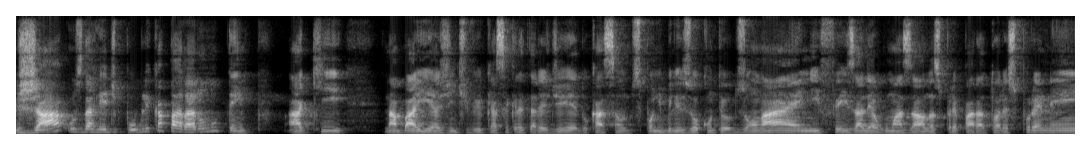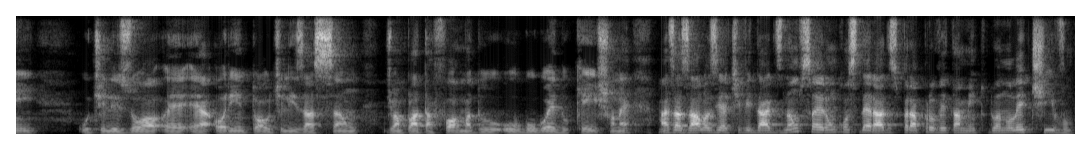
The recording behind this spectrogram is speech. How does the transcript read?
Já os da rede pública pararam no tempo. Aqui na Bahia, a gente viu que a Secretaria de Educação disponibilizou conteúdos online, fez ali algumas aulas preparatórias por Enem, utilizou, é, é, orientou a utilização de uma plataforma do Google Education, né? Mas as aulas e atividades não serão consideradas para aproveitamento do ano letivo.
